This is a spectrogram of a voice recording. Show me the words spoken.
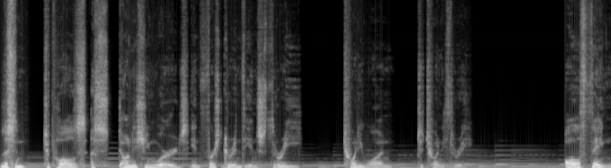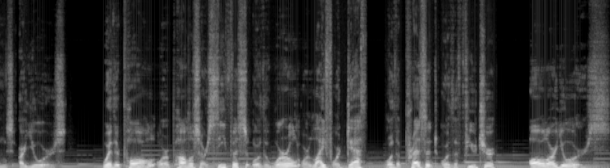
Listen to Paul's astonishing words in 1 Corinthians 3 21 to 23. All things are yours whether Paul or Apollos or Cephas or the world or life or death or the present or the future, all are yours.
